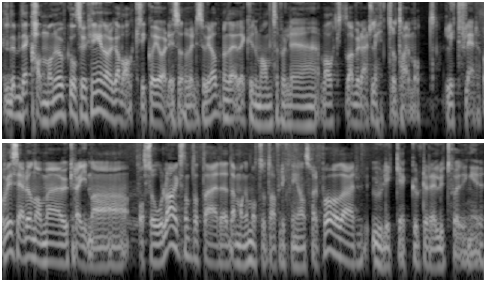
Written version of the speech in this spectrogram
det, det, kan man jo i Norge har valgt ikke å gjøre det i så veldig stor grad, men det, det, kunne man selvfølgelig valgt. Da ville det vært lettere å ta imot litt flere. Og Vi ser det jo nå med Ukraina også, Ola. At er, det er, mange måter å ta flyktningansvar på, og det er ulike kulturelle utfordringer.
